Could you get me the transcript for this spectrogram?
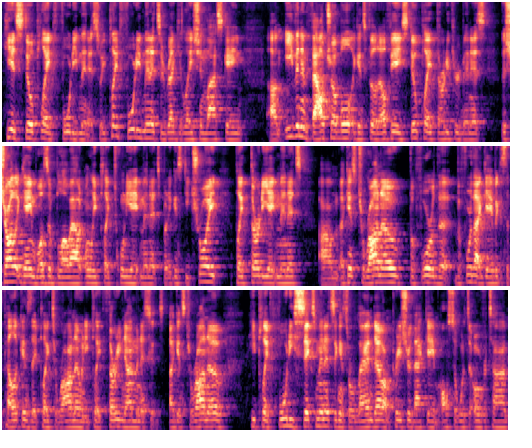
he had still played 40 minutes. So he played 40 minutes in regulation last game. Um, even in foul trouble against Philadelphia, he still played 33 minutes. The Charlotte game was a blowout, only played 28 minutes, but against Detroit, played 38 minutes. Um, against Toronto, before the before that game against the Pelicans, they played Toronto, and he played 39 minutes against Toronto. He played 46 minutes against Orlando. I'm pretty sure that game also went to overtime.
